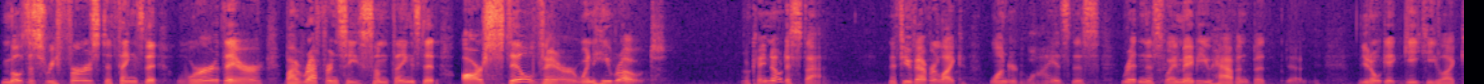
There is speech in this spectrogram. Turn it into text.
Moses refers to things that were there by referencing some things that are still there when he wrote. Okay, notice that. And if you've ever like wondered why is this written this way, maybe you haven't, but uh, you don't get geeky like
